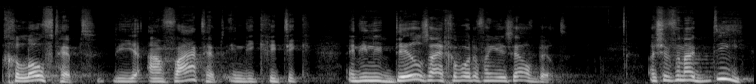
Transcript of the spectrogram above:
geloofd hebt, die je aanvaard hebt in die kritiek. En die nu deel zijn geworden van je zelfbeeld. Als je vanuit die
